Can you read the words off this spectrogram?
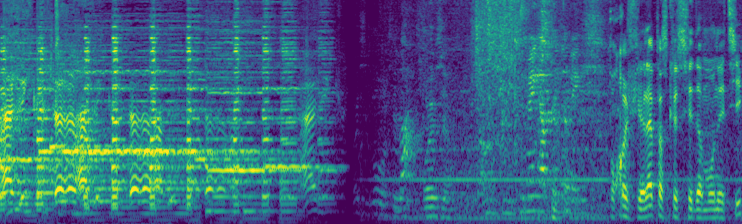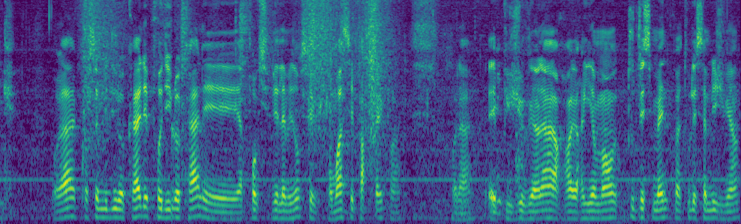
agriculteur, Pourquoi je viens là Parce que c'est dans mon éthique. Voilà, consommer du local, des produits locaux et à proximité de la maison, pour moi c'est parfait quoi. Voilà. Et puis je viens là régulièrement toutes les semaines, quoi, tous les samedis je viens.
